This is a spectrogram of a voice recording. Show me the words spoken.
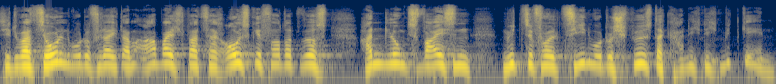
Situationen, wo du vielleicht am Arbeitsplatz herausgefordert wirst, Handlungsweisen mitzuvollziehen, wo du spürst, da kann ich nicht mitgehen.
